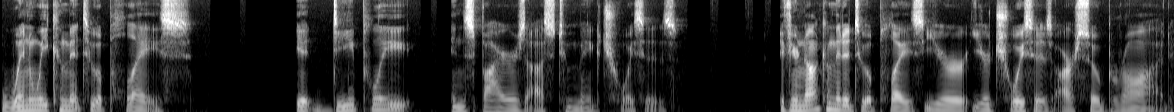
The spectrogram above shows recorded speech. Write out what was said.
when we commit to a place, it deeply inspires us to make choices. If you're not committed to a place, your your choices are so broad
